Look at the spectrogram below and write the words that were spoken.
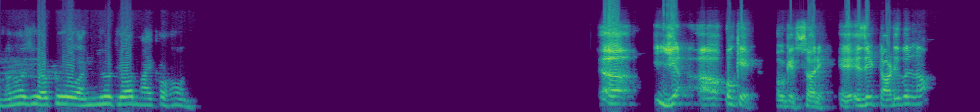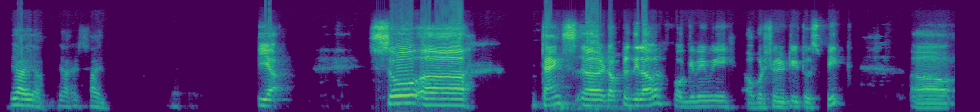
Manoj, you have to unmute your microphone. Uh, yeah, uh, okay, okay, sorry. Is it audible now? Yeah, yeah, yeah, it's fine. Yeah. So, uh, thanks, uh, Dr. Dilawar, for giving me opportunity to speak uh,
